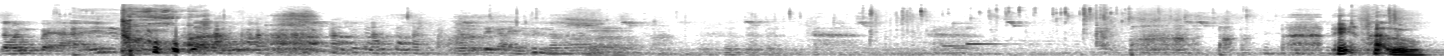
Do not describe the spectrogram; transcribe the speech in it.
Zaman PAI. Nanti kayak gitu. Enak loh.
